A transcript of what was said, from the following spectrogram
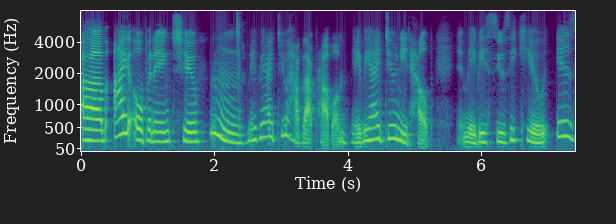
um, eye opening to, hmm, maybe I do have that problem. Maybe I do need help. And maybe Susie Q is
